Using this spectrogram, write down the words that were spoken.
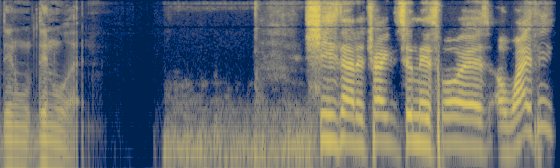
Then then what? She's not attracted to me as far as a wifey.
